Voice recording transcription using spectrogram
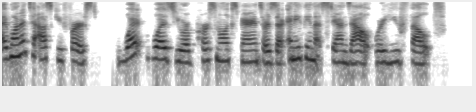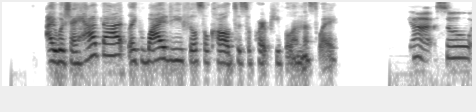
I wanted to ask you first what was your personal experience or is there anything that stands out where you felt I wish I had that? Like, why do you feel so called to support people in this way? Yeah, so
